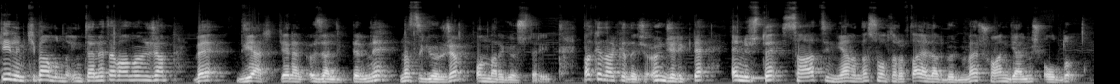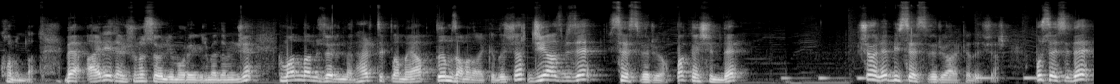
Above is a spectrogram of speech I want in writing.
diyelim ki ben bununla internete bağlanacağım ve diğer genel özelliklerini nasıl göreceğim onları göstereyim. Bakın arkadaşlar öncelikle en üstte saatin yanında sol tarafta ayarlar bölümü var. Şu an gelmiş olduğu konumdan. Ve ayrıca şunu söyleyeyim oraya girmeden önce. Kumandam üzerinden her tıklama yaptığım zaman arkadaşlar cihaz bize ses veriyor. Bakın şimdi şöyle bir ses veriyor arkadaşlar. Bu sesi de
